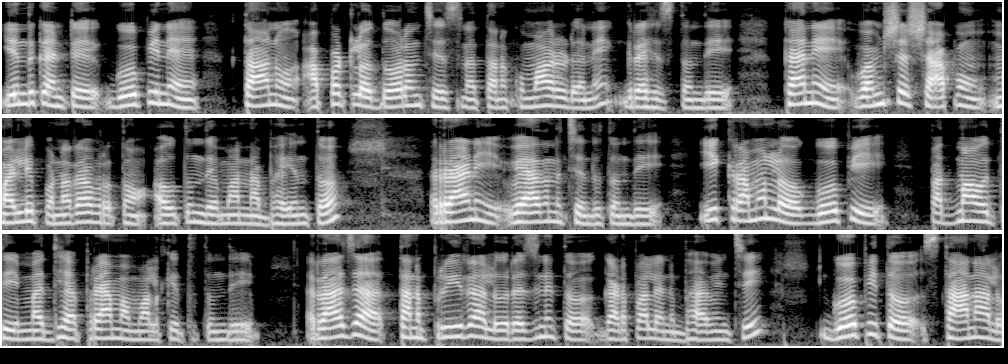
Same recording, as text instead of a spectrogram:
ఎందుకంటే గోపినే తాను అప్పట్లో దూరం చేసిన తన కుమారుడని గ్రహిస్తుంది. కానీ వంశ శాపం మళ్ళీ పునరావృతం అవుతుందేమో అన్న భయంతో రాణి వేదన చెందుతుంది. ఈ క్రమంలో గోపి పద్మావతి మధ్య ప్రేమ మొలకెత్తుతుంది. రాజా తన ప్రియురాలు రజనితో గడపాలని భావించి గోపితో స్థానాలు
